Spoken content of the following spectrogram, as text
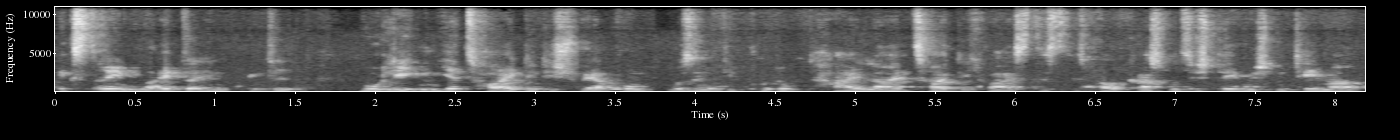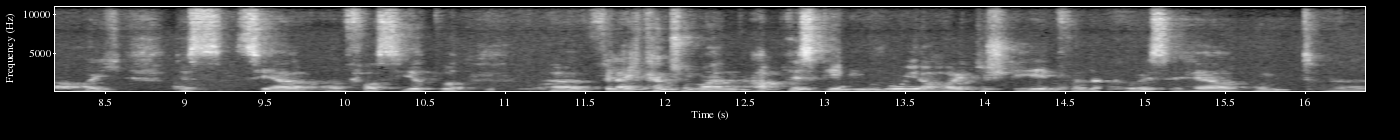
extrem weiterentwickelt. Wo liegen jetzt heute die Schwerpunkte? Wo sind die Produkt-Highlights heute? Ich weiß, dass das Baukastensystem ist ein Thema bei euch, das sehr äh, forciert wird. Äh, vielleicht kannst du mal einen Abriss geben, wo ihr heute steht, von der Größe her und äh,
